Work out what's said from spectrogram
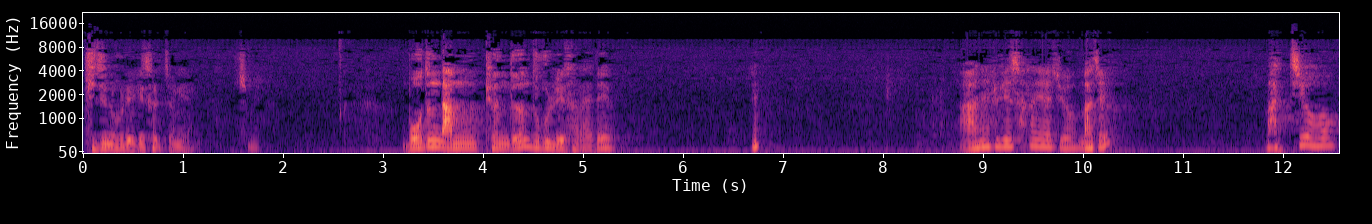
기준을 우리에게 설정해 줍니다. 모든 남편들은 누굴 위해 살아야 돼요? 네? 아내를 위해 살아야죠. 맞아요? 맞죠?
